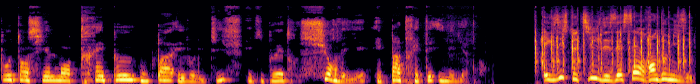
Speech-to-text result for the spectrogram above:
potentiellement très peu ou pas évolutif et qui peut être surveillé et pas traité immédiatement. Existe-t-il des essais randomisés?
